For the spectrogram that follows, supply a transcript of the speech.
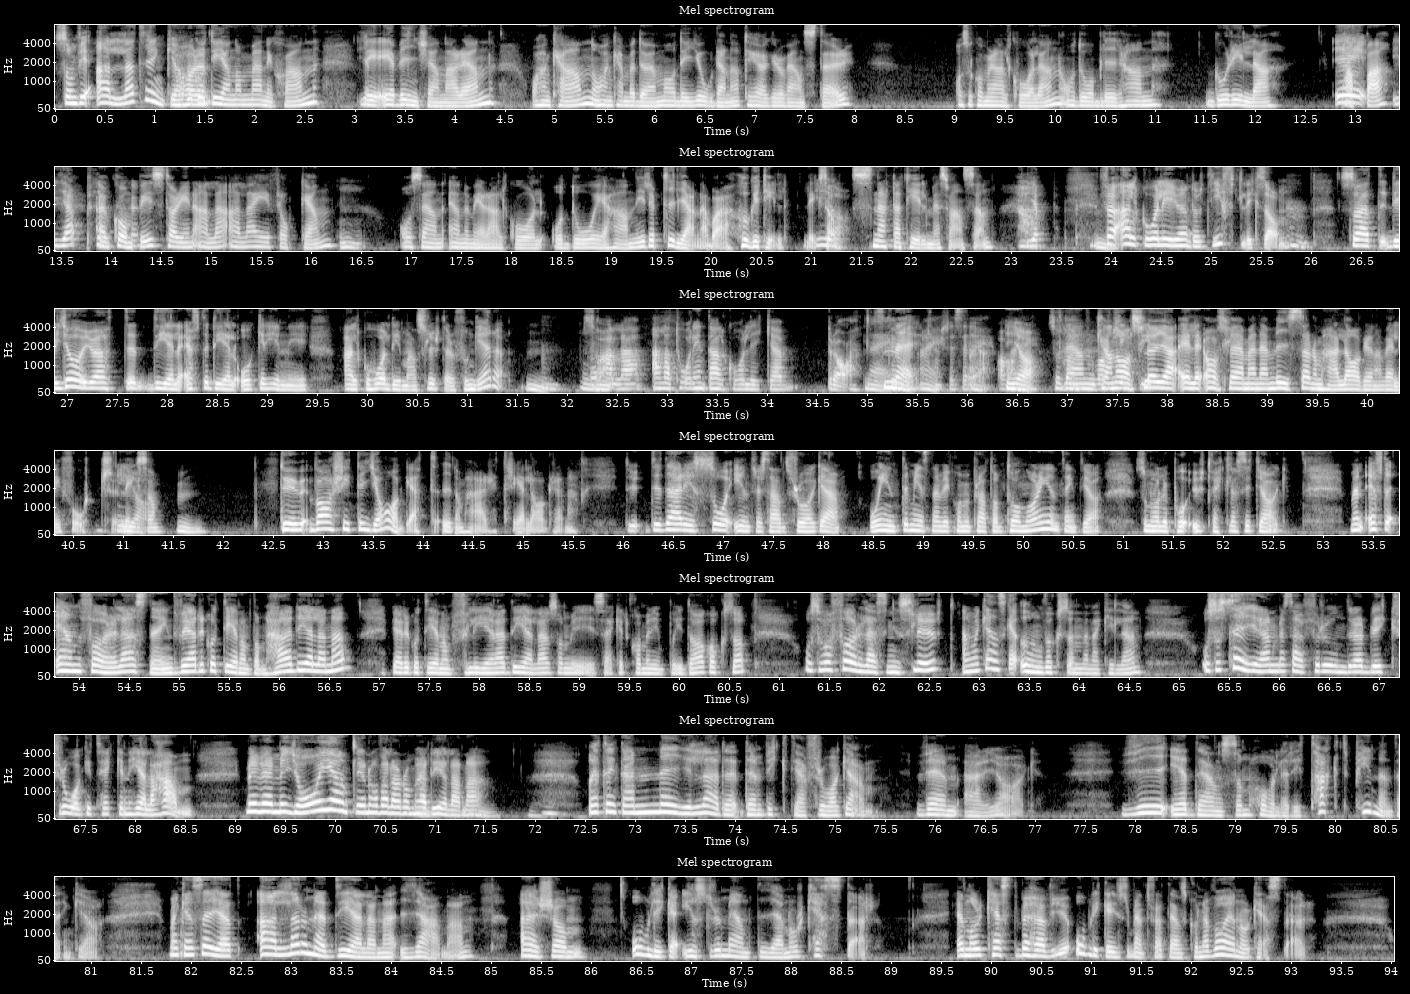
Som vi alla tänker har... Har gått igenom människan, det är vinkännaren och han kan och han kan bedöma och det är jordarna till höger och vänster. Och så kommer alkoholen och då blir han gorilla pappa, eh, kompis, tar in alla, alla är i flocken. Mm. Och sen ännu mer alkohol och då är han i reptilhjärna bara, hugger till, liksom. Ja. Snärtar till med svansen. Japp. Mm. För alkohol är ju ändå ett gift liksom. Mm. Så att det gör ju att del efter del åker in i alkoholdimman slutar att fungera. Mm. mm. Så alla, alla tål inte alkohol lika bra. Nej. Nej. Kanske säga. Nej. Ja. Så den kan avslöja, eller avslöja, men den visar de här lagren väldigt fort. Liksom. Ja. Mm. Du, var sitter jaget i de här tre lagren? Det där är så intressant fråga. Och inte minst när vi kommer att prata om tonåringen tänkte jag, som håller på att utveckla sitt jag. Men efter en föreläsning, vi hade gått igenom de här delarna, vi hade gått igenom flera delar som vi säkert kommer in på idag också. Och så var föreläsningen slut. Han var ganska ung vuxen den här killen. Och så säger han med så här förundrad blick, frågetecken hela han. Men vem är jag egentligen av alla de här mm. delarna? Mm. Mm. Och jag tänkte han nailade den viktiga frågan. Vem är jag? Vi är den som håller i taktpinnen, tänker jag. Man kan säga att alla de här delarna i hjärnan är som olika instrument i en orkester. En orkester behöver ju olika instrument för att ens kunna vara en orkester.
